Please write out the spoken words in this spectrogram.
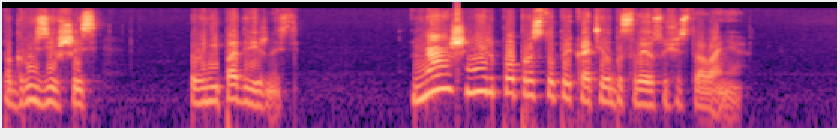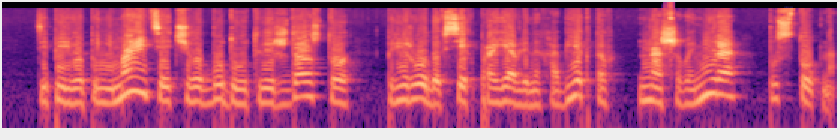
погрузившись в неподвижность, наш мир попросту прекратил бы свое существование. Теперь вы понимаете, от чего Будда утверждал, что природа всех проявленных объектов нашего мира пустотна.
